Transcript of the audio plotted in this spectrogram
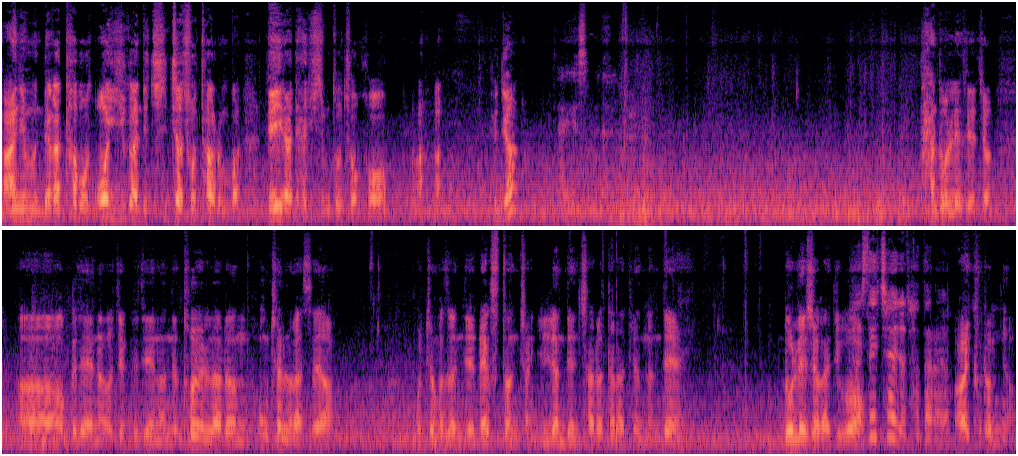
아니면 내가 타보, 어, 이거 근데 진짜 좋다 그러면 뭐 내일이라도 해주시면 더 좋고. 그죠? 알겠습니다. 다 놀래세요. 저, 어, 엊그제는, 어제 그제는 토요일 날은 홍천을 갔어요. 홍천 가서 이제 렉스턴 차, 1년 된 차를 달아드렸는데 놀래셔가지고. 다새 차에도 다 달아요? 아이, 그럼요.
